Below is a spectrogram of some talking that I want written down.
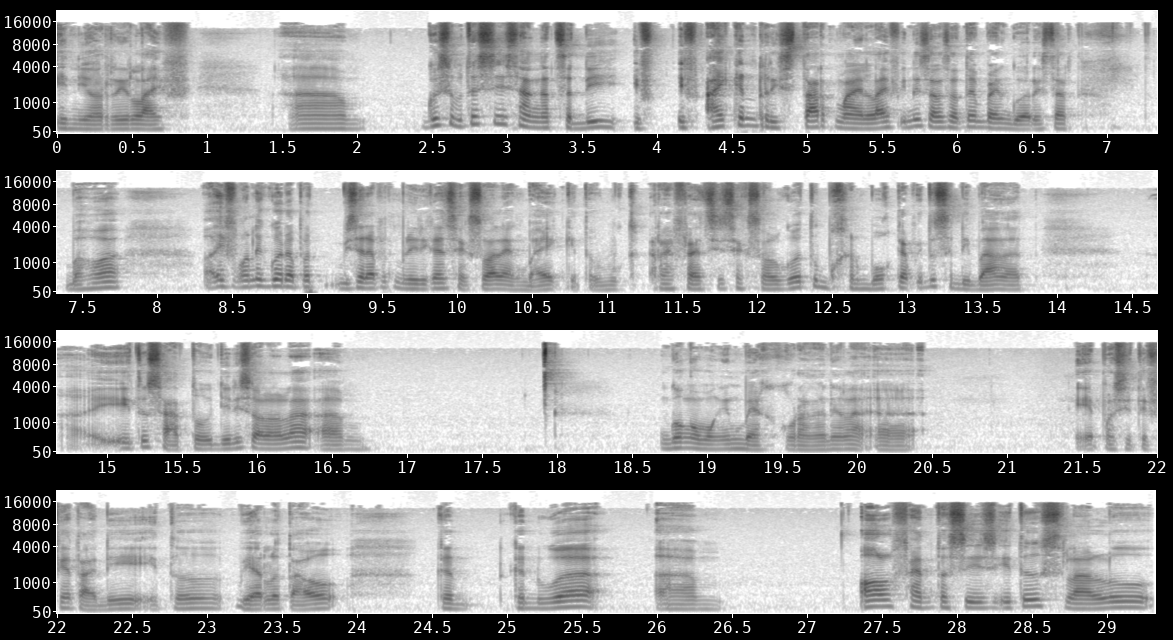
in your real life. Um, gue sebetulnya sih sangat sedih. If if I can restart my life ini salah satu yang pengen gue restart. Bahwa oh, if only gue dapat bisa dapat pendidikan seksual yang baik gitu. Buk referensi seksual gue tuh bukan bokep itu sedih banget. Uh, itu satu. Jadi seolah-olah um, gue ngomongin banyak kekurangannya lah. Uh, ya positifnya tadi itu biar lo tahu. Ke kedua um, all fantasies itu selalu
